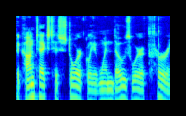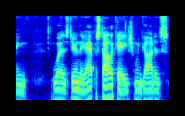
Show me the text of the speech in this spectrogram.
the context historically of when those were occurring was during the apostolic age when God is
